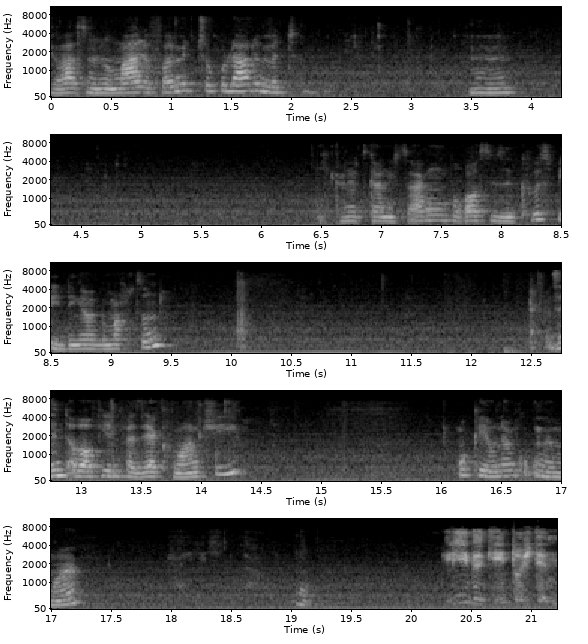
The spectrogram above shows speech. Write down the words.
Ja, ist eine normale Vollmilchschokolade mit. Hm, ich kann jetzt gar nicht sagen, woraus diese Crispy-Dinger gemacht sind. Sind aber auf jeden Fall sehr crunchy. Okay, und dann gucken wir mal. Liebe geht durch den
